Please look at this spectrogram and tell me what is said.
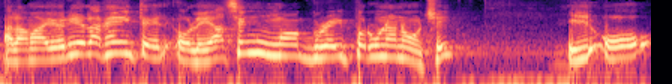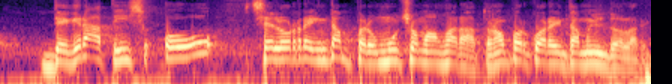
A la mayoría de la gente o le hacen un upgrade por una noche y, o de gratis o se lo rentan, pero mucho más barato, no por 40 mil dólares.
